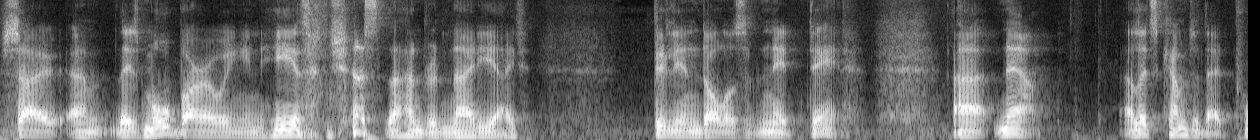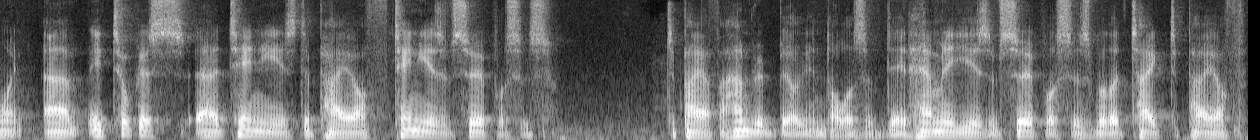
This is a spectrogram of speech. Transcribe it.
so um, there's more borrowing in here than just the 188 billion dollars of net debt. Uh, now, uh, let's come to that point. Um, it took us uh, 10 years to pay off, 10 years of surpluses to pay off $100 billion of debt. How many years of surpluses will it take to pay off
